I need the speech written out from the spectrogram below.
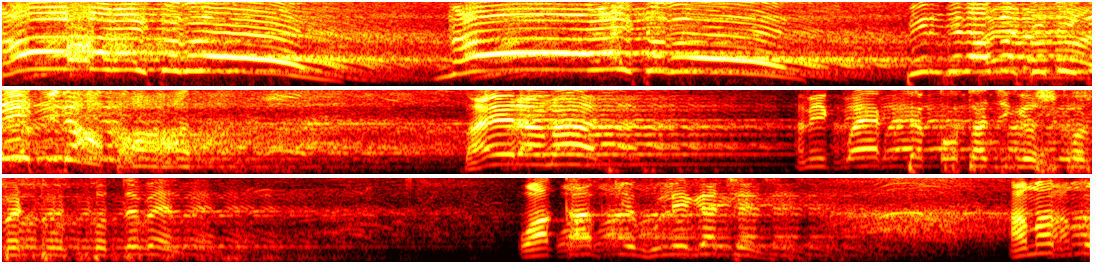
নারাই তকবীর নারাই তকবীর পীর জনাব সিদ্দিকী জিন্দাবাদ ভাইয়ের আমার আমি কয়েকটা কথা জিজ্ঞেস করব একটু উত্তর দেবেন? ওয়াকাফকে ভুলে গেছেন? আমার তো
